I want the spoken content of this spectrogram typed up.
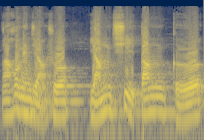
那后面讲说阳气当格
